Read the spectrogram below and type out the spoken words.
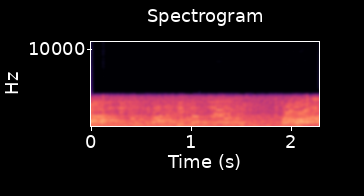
Estado de Deus para a habitação,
